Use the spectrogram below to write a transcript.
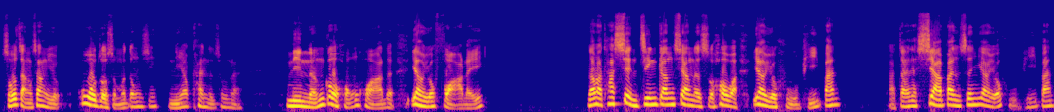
手掌上有握着什么东西，你要看得出来，你能够红华的要有法雷，那么他现金刚像的时候啊，要有虎皮斑。啊，在他下半身要有虎皮斑，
